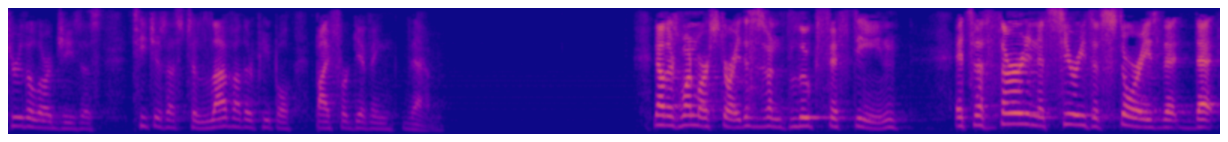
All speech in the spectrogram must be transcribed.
through the Lord Jesus teaches us to love other people by forgiving them. Now, there's one more story. This is in Luke 15. It's the third in a series of stories that, that,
